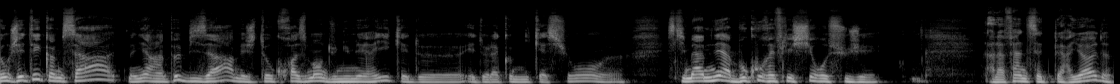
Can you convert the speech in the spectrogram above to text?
Donc j'étais comme ça, de manière un peu bizarre, mais j'étais au croisement du numérique et de, la communication, euh, ce qui m'a amené à beaucoup réfléchir au sujet. À la fin de cette période,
